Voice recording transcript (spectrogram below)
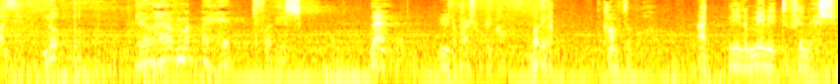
I said, no. They'll have my head for this. Then, use the recall. But comfortable. I need a minute to finish.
